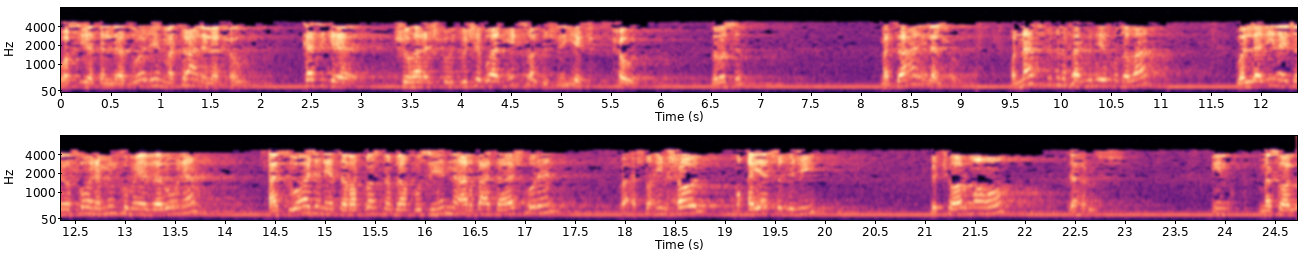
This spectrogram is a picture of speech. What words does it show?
وصیه لأزواجهم متاعا إلى الحول. کسی که شوهرش فوت بشه باید یک سال بشنه یک حول. درسته متاعا إلى الحول. والناس میکنه فرموده خداوند والذين يتوفون منكم يذرون ازواجا يتربصن بأنفسهن أربعة أشهر و اشهر این حول شد بجی به و ده روز این مثال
